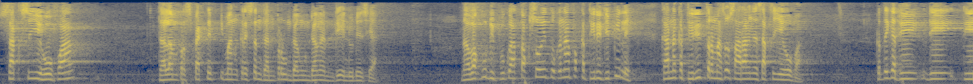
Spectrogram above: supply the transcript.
Saksi Yehova dalam perspektif iman Kristen dan perundang-undangan di Indonesia. Nah waktu dibuka tokso itu kenapa Kediri dipilih? Karena Kediri termasuk sarangnya saksi Yehova. Ketika di, di, di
